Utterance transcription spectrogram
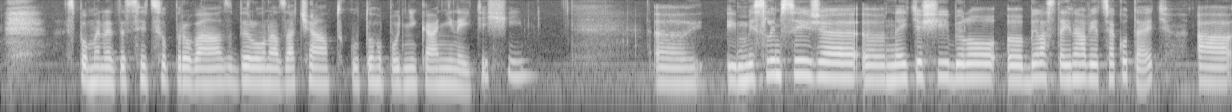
Vzpomenete si, co pro vás bylo na začátku toho podnikání nejtěžší? Myslím si, že eh, nejtěžší bylo, eh, byla stejná věc jako teď a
